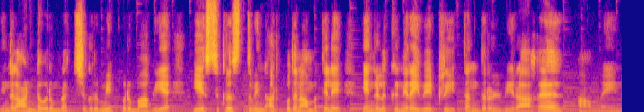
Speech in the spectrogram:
எங்கள் ஆண்டவரும் இரட்சகரும் மீட்பெருமாகிய இயேசு கிறிஸ்துவின் அற்புத நாமத்திலே எங்களுக்கு நிறைவேற்றி தந்தருள்வீராக. ஆமேன்.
